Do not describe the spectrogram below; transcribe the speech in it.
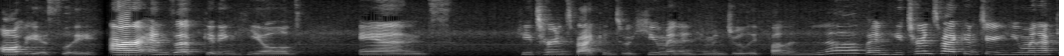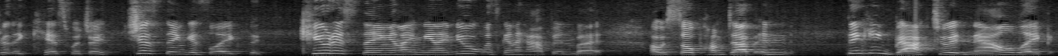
obviously, R ends up getting healed, and he turns back into a human, and him and Julie fall in love, and he turns back into a human after they kiss, which I just think is like the cutest thing. And I mean, I knew it was gonna happen, but I was so pumped up. And thinking back to it now, like,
